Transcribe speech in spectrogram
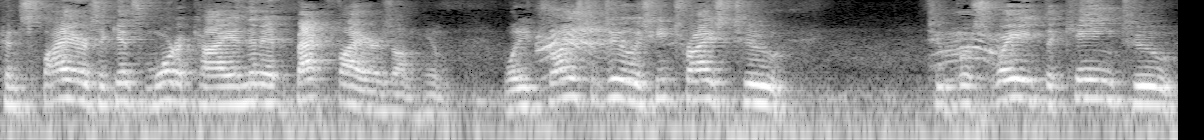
conspires against mordecai and then it backfires on him what he tries to do is he tries to to persuade the king to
